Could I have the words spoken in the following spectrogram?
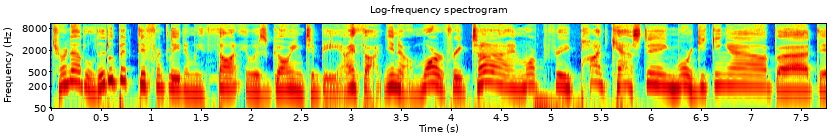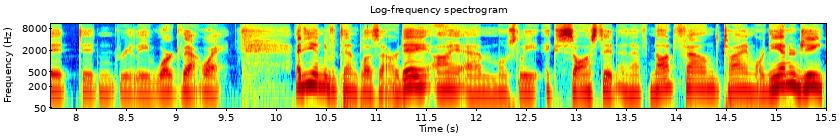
turned out a little bit differently than we thought it was going to be. I thought, you know, more free time, more free podcasting, more geeking out, but it didn't really work that way. At the end of a 10 plus hour day, I am mostly exhausted and have not found the time or the energy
